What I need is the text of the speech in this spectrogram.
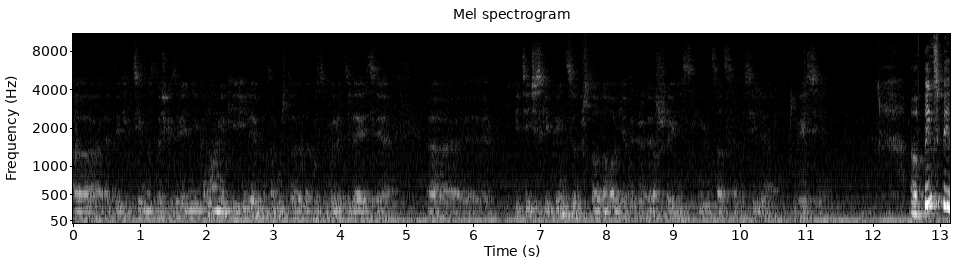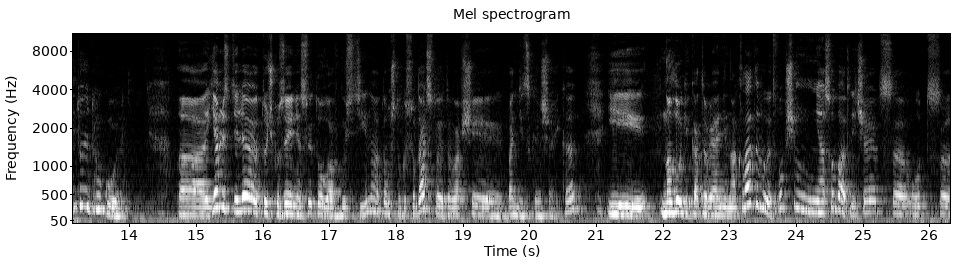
э, это эффективно с точки зрения экономики или потому что, допустим, вы разделяете этический принцип, что налоги это грабеж и ини- инициация насилия, агрессии. А, В принципе, и то, и другое. А, Я разделяю точку зрения святого Августина о том, что государство это вообще бандитская шайка, и налоги, которые они накладывают, в общем, не особо отличаются от э,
